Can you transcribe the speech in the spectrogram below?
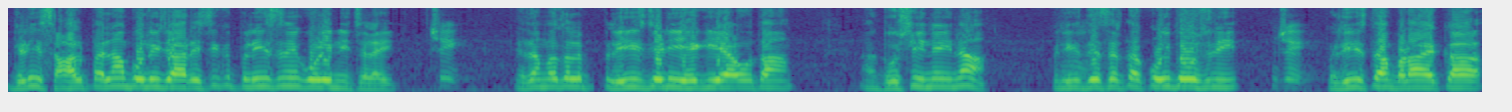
ਜਿਹੜੀ ਸਾਲ ਪਹਿਲਾਂ ਬੋਲੀ ਜਾ ਰਹੀ ਸੀ ਕਿ ਪੁਲਿਸ ਨੇ ਗੋਲੀ ਨਹੀਂ ਚਲਾਈ। ਜੀ। ਇਹਦਾ ਮਤਲਬ ਪੁਲਿਸ ਜਿਹੜੀ ਹੈਗੀ ਆ ਉਹ ਤਾਂ ਦੋਸ਼ੀ ਨਹੀਂ ਨਾ। ਪੁਲਿਸ ਦੇ ਸਿਰ ਤਾਂ ਕੋਈ ਦੋਸ਼ ਨਹੀਂ। ਜੀ। ਪੁਲਿਸ ਤਾਂ ਬੜਾ ਇੱਕ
